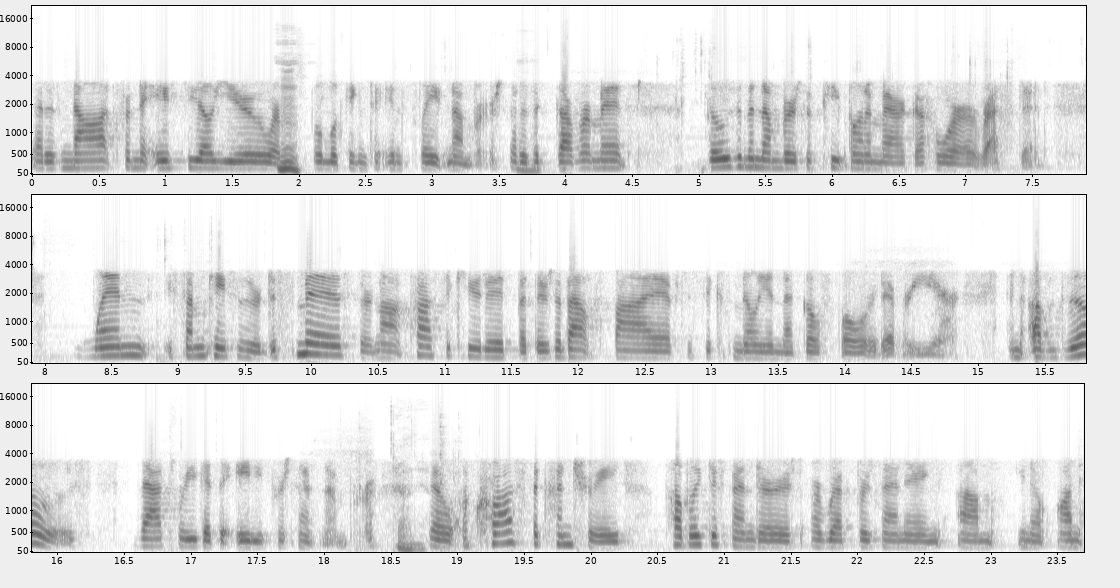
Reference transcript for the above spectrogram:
That is not from the ACLU or mm. people looking to inflate numbers. That is a government. Those are the numbers of people in America who are arrested. When some cases are dismissed, they're not prosecuted, but there's about five to six million that go forward every year. And of those, that's where you get the 80% number. So across the country, public defenders are representing, um, you know, on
